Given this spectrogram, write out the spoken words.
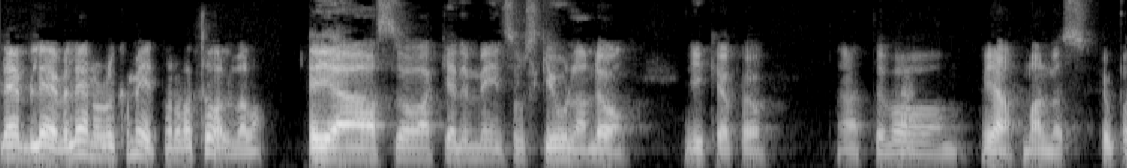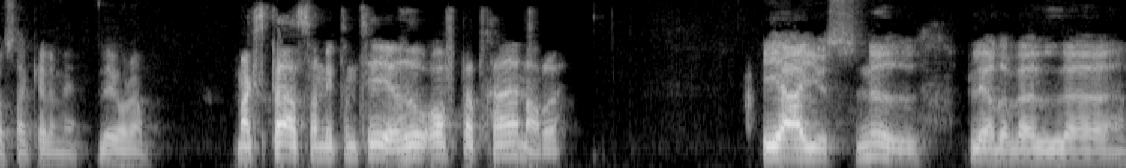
Det blev väl det när du kom hit när du var 12 eller? Ja, alltså akademin som skolan då gick jag på. Att det var ja, Malmös fotbollsakademi. Det gjorde jag. Max Persson 1910, hur ofta tränar du? Ja, just nu blir det väl eh,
